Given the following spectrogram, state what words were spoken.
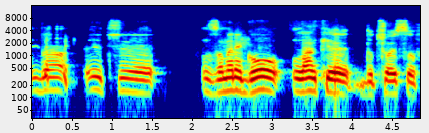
да, е, че за мен е Go Lang е the choice of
